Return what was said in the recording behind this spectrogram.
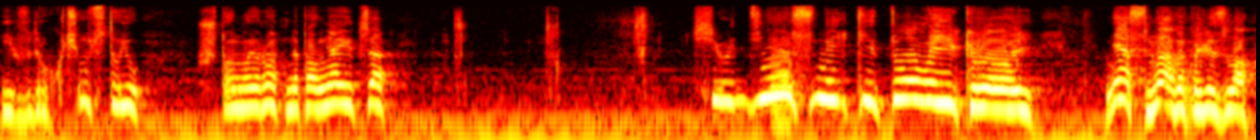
И вдруг чувствую, что мой рот наполняется чудесной китовой икрой. Мне снова повезло.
